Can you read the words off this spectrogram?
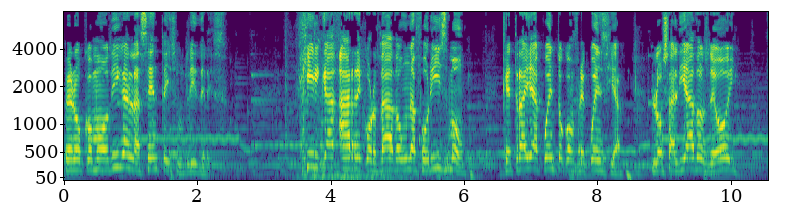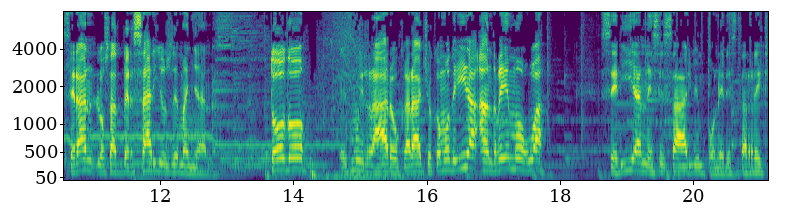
Pero como digan la gente y sus líderes, Gilga ha recordado un aforismo que trae a cuento con frecuencia. Los aliados de hoy serán los adversarios de mañana. Todo es muy raro, caracho. Como diría André Mauroy, sería necesario imponer esta regla.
